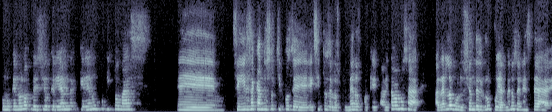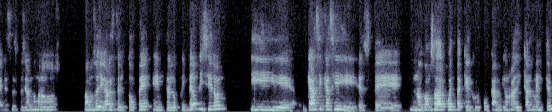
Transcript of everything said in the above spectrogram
como que no lo apreció, querían, querían un poquito más eh, seguir sacando esos tipos de éxitos de los primeros, porque ahorita vamos a, a, ver la evolución del grupo y al menos en, esta, en este especial número 2 vamos a llegar hasta el tope entre lo primero que hicieron y casi, casi este, nos vamos a dar cuenta que el grupo cambió radicalmente.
